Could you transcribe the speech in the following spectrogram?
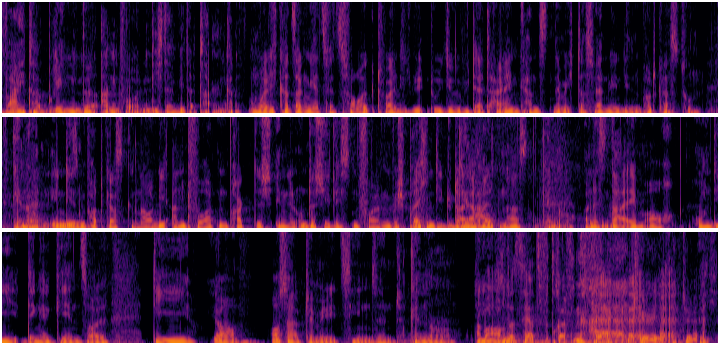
weiterbringende Antworten, die ich dann wieder teilen kann. Und wollte ich gerade sagen, jetzt wird's verrückt, weil die, du die wieder teilen kannst, nämlich das werden wir in diesem Podcast tun. Genau. Wir werden in diesem Podcast genau die Antworten praktisch in den unterschiedlichsten Folgen besprechen, die du da genau. erhalten hast, genau. weil es genau. da eben auch um die Dinge gehen soll, die ja außerhalb der Medizin sind. Genau. Aber auch das Herz betreffen. Ja, natürlich, natürlich.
